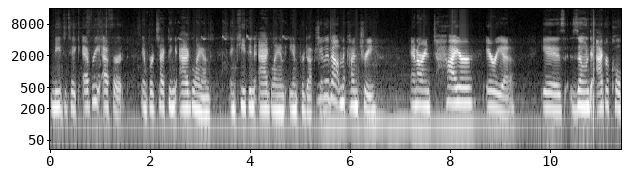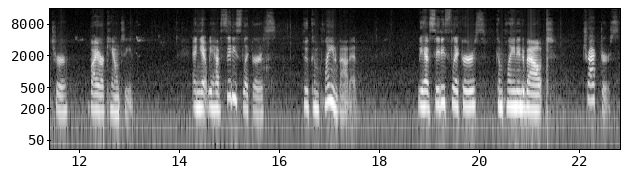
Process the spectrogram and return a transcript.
need to take every effort in protecting ag land and keeping ag land in production. We live out in the country and our entire area is zoned agriculture by our county. And yet we have city slickers who complain about it. We have city slickers complaining about tractors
